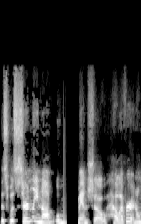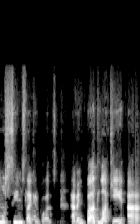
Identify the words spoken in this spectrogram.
This was certainly not a man show, however, it almost seems like it was, having Bud Luckey as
